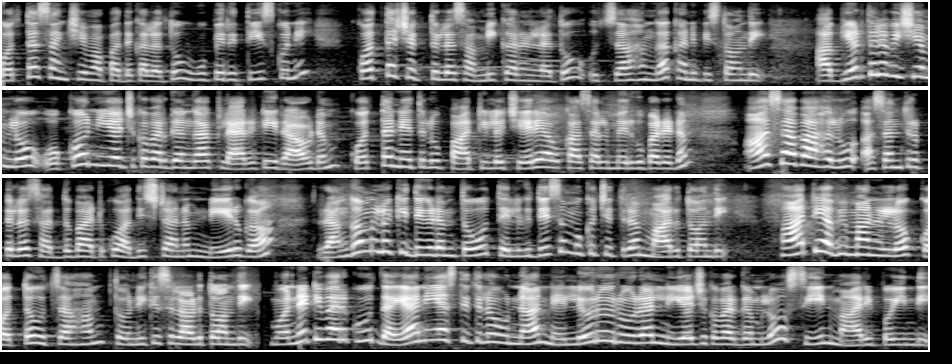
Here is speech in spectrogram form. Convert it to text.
కొత్త సంక్షేమ పథకాలతో ఊపిరి తీసుకుని కొత్త శక్తుల సమీకరణలతో ఉత్సాహంగా కనిపిస్తోంది. అభ్యర్థుల విషయంలో ఒక్కో నియోజకవర్గంగా క్లారిటీ రావడం కొత్త నేతలు పార్టీలో చేరే అవకాశాలు మెరుగుపడడం ఆశావాహులు అసంతృప్తుల సర్దుబాటుకు అధిష్టానం నేరుగా రంగంలోకి దిగడంతో తెలుగుదేశం ముఖ చిత్రం మారుతోంది. పార్టీ అభిమానుల్లో కొత్త ఉత్సాహం తొణికిసలాడుతోంది. మొన్నటి వరకు దయానీయ స్థితిలో ఉన్న నెల్లూరు రూరల్ నియోజకవర్గంలో సీన్ మారిపోయింది.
